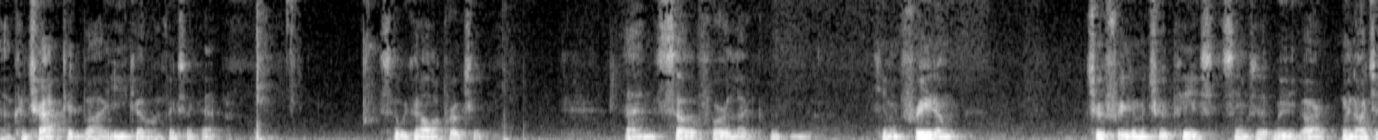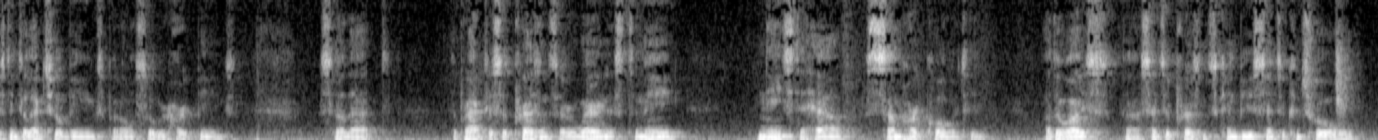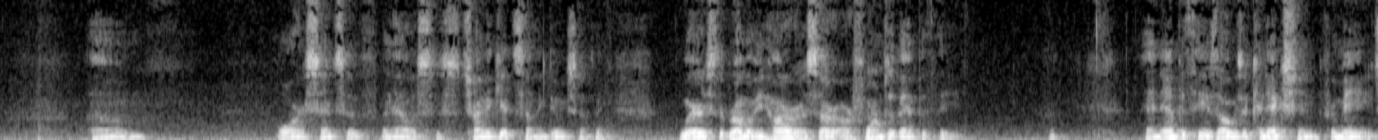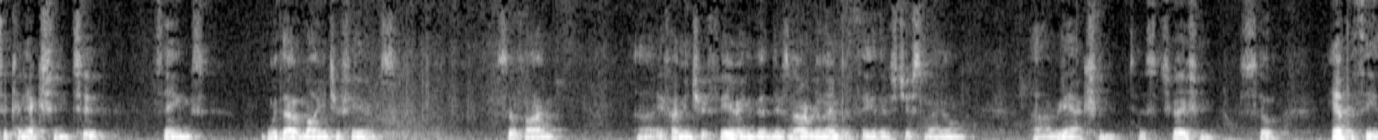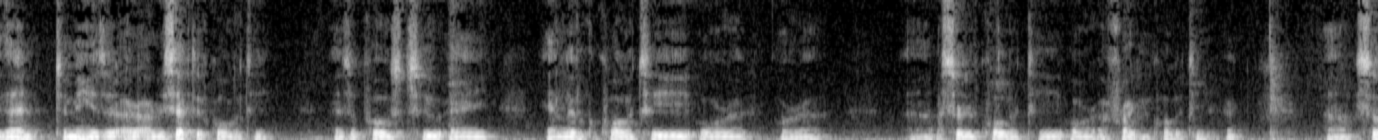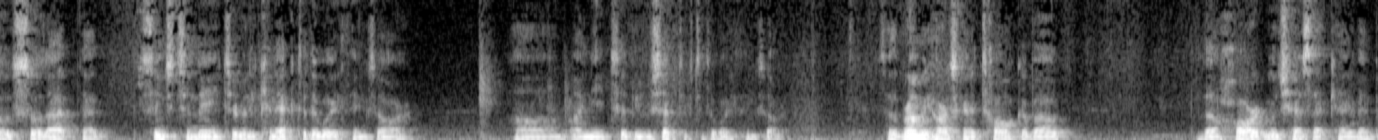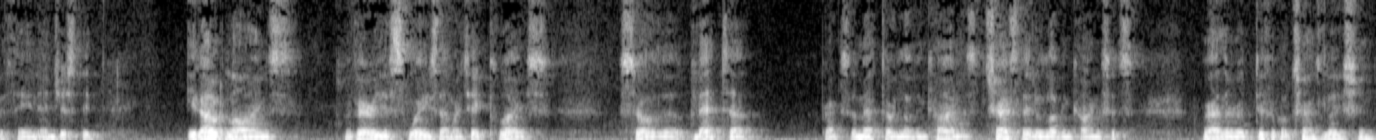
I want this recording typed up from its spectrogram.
uh, contracted by ego and things like that. So we can all approach it. And so for like human freedom, true freedom and true peace, it seems that we are we're not just intellectual beings, but also we're heart beings. So that the practice of presence or awareness to me needs to have some heart quality. Otherwise, a sense of presence can be a sense of control um, or a sense of analysis, trying to get something, doing something. Whereas the Brahma Viharas are, are forms of empathy. And empathy is always a connection for me. It's a connection to things without my interference. So if I'm uh, if I'm interfering, then there's not real empathy. There's just my own uh, reaction to the situation. So empathy then, to me, is a, a, receptive quality, as opposed to a analytical quality or a, or a uh, assertive quality or a frightened quality. Right? Uh, so, so that that seems to me to really connect to the way things are. Um, I need to be receptive to the way things are. So the Brahma Vihara is going to talk about the heart, which has that kind of empathy, and, and just it it outlines the various ways that might take place. So the metta, practice of metta or loving kindness, translated loving kindness, it's rather a difficult translation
